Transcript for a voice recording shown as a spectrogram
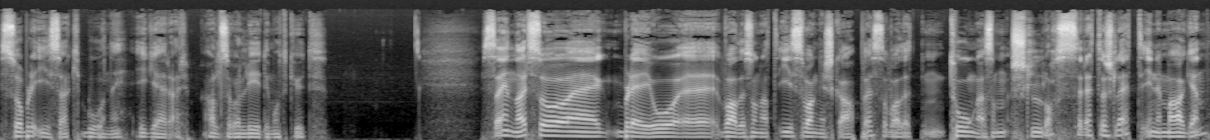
Så ble Isak boende i Gerar, altså var lydig mot Gud. Seinere så eh, ble jo, eh, var det sånn at i svangerskapet så var det to unger som sloss, rett og slett, inni magen.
